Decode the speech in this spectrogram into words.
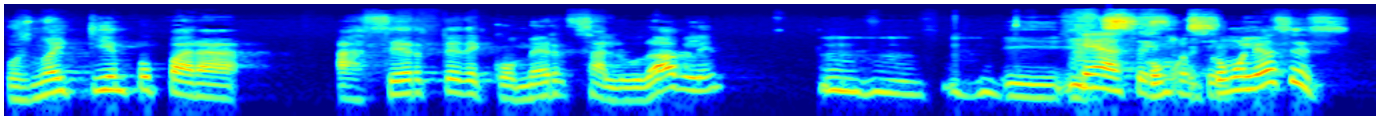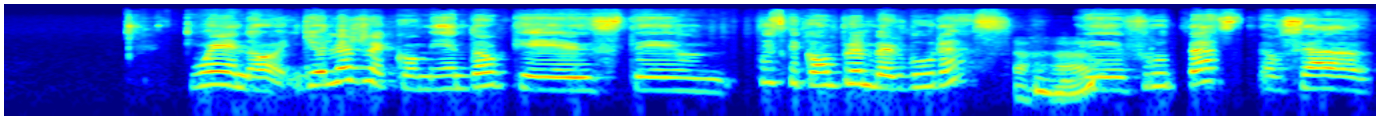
pues no hay tiempo para hacerte de comer saludable. Y, ¿Qué haces? ¿cómo, ¿Cómo le haces? Bueno, yo les recomiendo que este, pues que compren verduras, eh, frutas, o sea,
